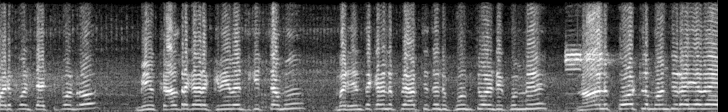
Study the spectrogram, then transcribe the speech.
పడిపోయి చచ్చిపోయినారు మేము కలెక్టర్ గారు గ్రీవెన్స్కి ఇచ్చాము. మరి ఎంతకన్నా ప్రాప్తి గుమ్మి చూడండి గుమ్మి. నాలుగు కోట్లు మంజూరయ్యేవి.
